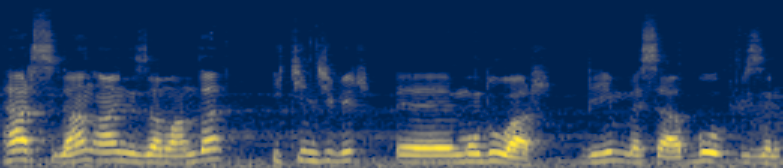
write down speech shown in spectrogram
her silahın aynı zamanda ikinci bir e, modu var diyeyim. Mesela bu bizim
